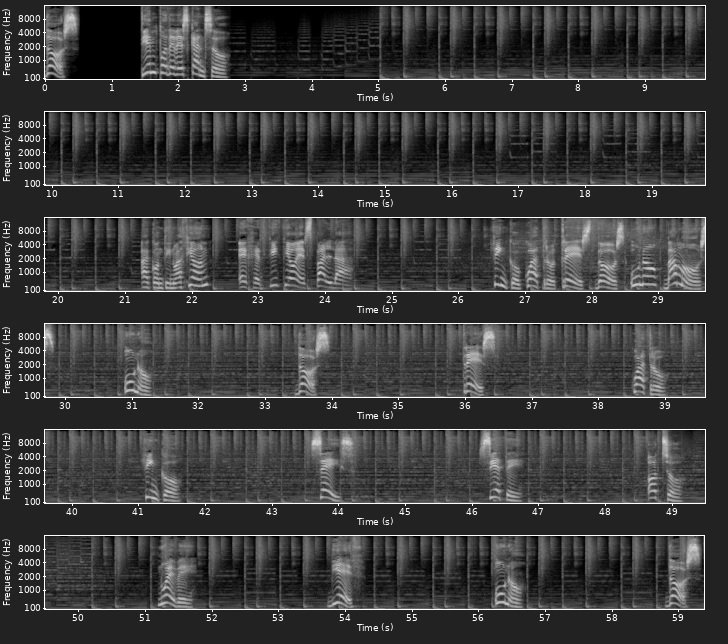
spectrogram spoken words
2. Tiempo de descanso. A continuación, Ejercicio espalda. 5, 4, 3, 2, 1, ¡vamos! 1, 2, 3, 4, 5, 6, 7, 8, 9, 10, 1, 2,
